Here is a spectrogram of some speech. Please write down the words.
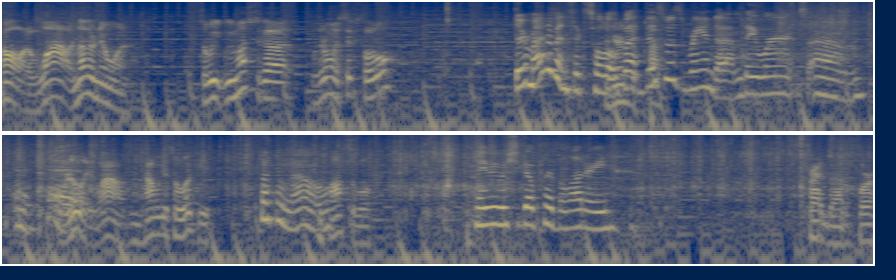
Oh wow, another new one. So we, we must have got. Was there only six total? There might have been six total, but this was random. They weren't um, in a kit. Really? Wow. How we get so lucky? I don't know. Impossible. Maybe we should go play the lottery. Tried that before.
